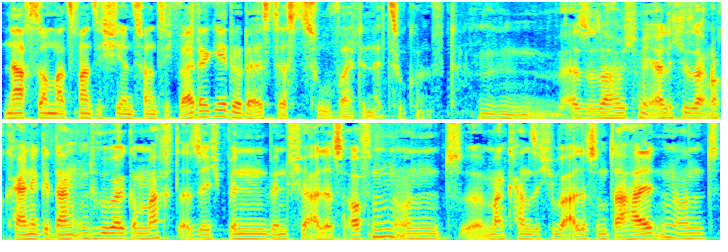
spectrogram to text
nach Sommer 2024 weitergeht oder ist das zu weit in der Zukunft? Mm, also da habe ich mir ehrlich gesagt noch keine Gedanken drüber gemacht. Also ich bin, bin für alles offen und äh, man kann sich über alles unterhalten und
